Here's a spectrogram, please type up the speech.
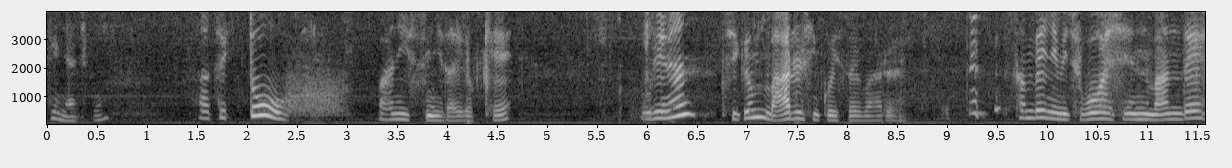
개냐 지금? 아직도 많이 있습니다. 이렇게. 우리는 지금 말을 신고 있어요. 말을. 선배님이 주고 가신 마인데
